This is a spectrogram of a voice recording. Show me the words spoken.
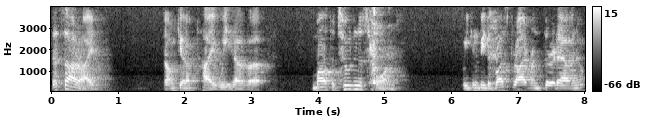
That's all right. Don't get uptight. We have a multitudinous form. We can be the bus driver on Third Avenue,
